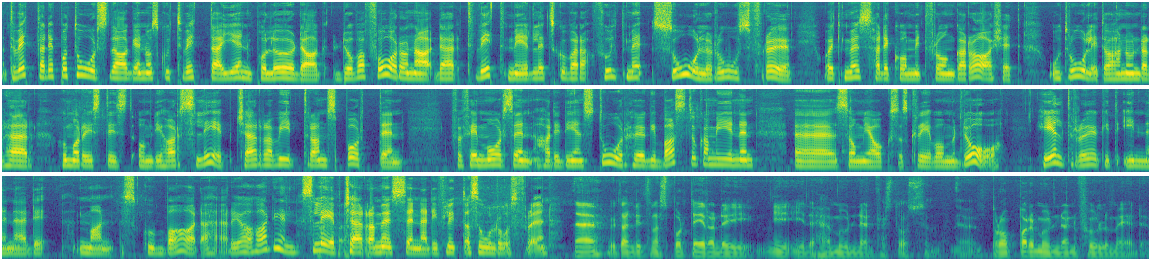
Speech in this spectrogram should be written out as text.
Han tvättade på torsdagen och skulle tvätta igen på lördag. Då var fårorna där tvättmedlet skulle vara fullt med solrosfrö och ett möss hade kommit från garaget. Otroligt, och han undrar här humoristiskt om de har släpkärra vid transporten. För fem år sedan hade de en stor hög i bastukaminen, eh, som jag också skrev om då helt rökigt inne när det, man skulle bada här. Jag hade en släpkärra mössen när de flyttade solrosfrön. Nej, utan de transporterade i, i, i det här munnen förstås, eh, proppar munnen full med,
